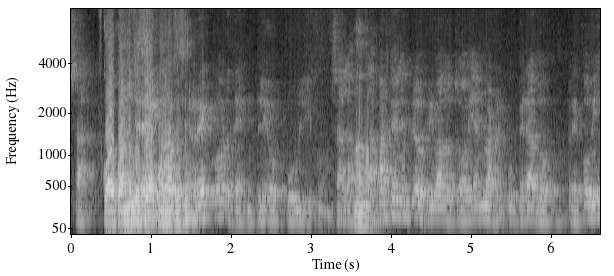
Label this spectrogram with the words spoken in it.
O sea, ¿Cuál, cuál noticia, récord, récord de empleo público. O sea, la, ah. la, parte del empleo privado todavía no ha recuperado pre-COVID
